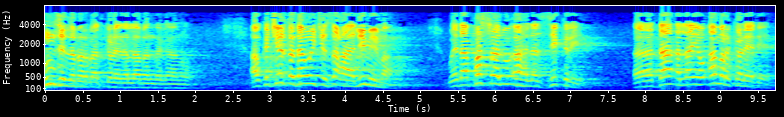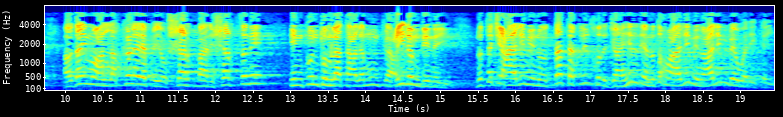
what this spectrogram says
منزل لا برباد کړی د الله بندگانو او کچیرته دا وی چې زه عالم ما وې دا فصلوا اهل الذکر دا الله یو امر کړی دی او دای معلق کړی دی په یو شرط باندې شرط څه نه ان کنتم لا تعلمون ک علم دی نه نو ته چې عالم نو دا تقلید خود جاهل دی نو ته عالم نو عالم به ولي کوي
